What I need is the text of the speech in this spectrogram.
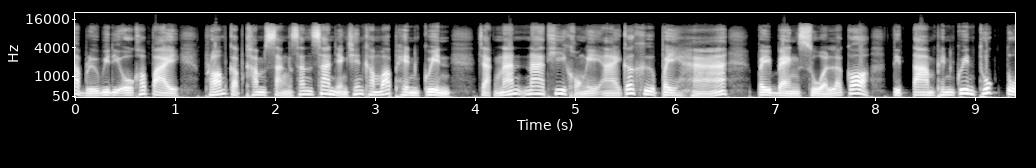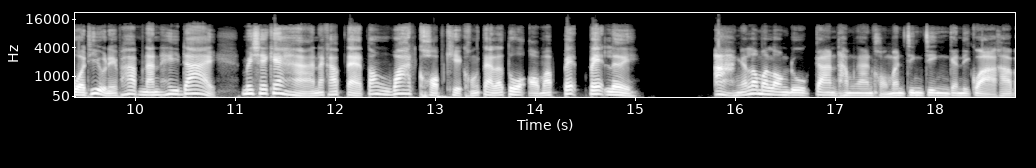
าพหรือวิดีโอเข้าไป พร้อมกับคำสั่งสั้น ๆ อย่างเช่นคำว่า Penguin จากนั้นหน้าที่ของ AI ก็คือไปหาไปแบ่งส่วน แล้วก็ติดตามเพนกวินทุกตัวที่อยู่ในภาพนั้นให้ได้ ไม่ใช่แค่หานะครับแต่ต้องวาดขอบเขตของแต่ละตัวออกมาเป๊ะๆเลย อะงั้นเรามาลองดูการทำงานของมันจริง ๆ กันดีกว่าครับ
